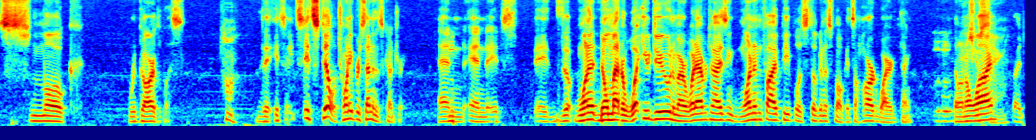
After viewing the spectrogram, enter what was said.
smoke, regardless. Huh. The, it's it's it's still 20 percent in this country, and and it's it, the one no matter what you do, no matter what advertising, one in five people is still going to smoke. It's a hardwired thing. Mhm. Don't know why, but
